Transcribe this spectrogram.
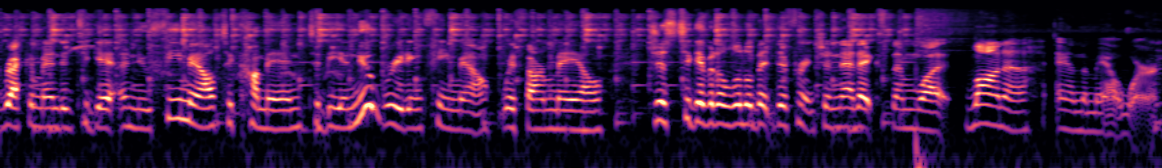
recommended to get a new female to come in to be a new breeding female with our male, just to give it a little bit different genetics than what Lana and the male were.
